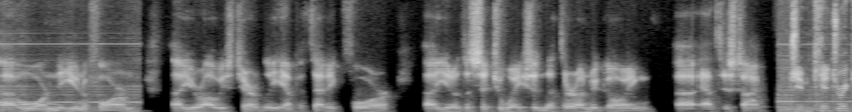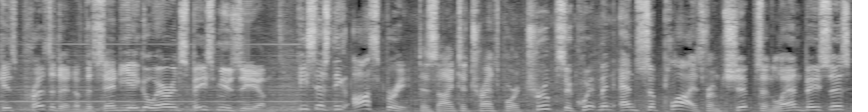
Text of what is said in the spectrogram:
uh, worn the uniform, uh, you're always terribly empathetic for you know the situation that they're undergoing uh, at this time. Jim Kidrick is president of the San Diego Air and Space Museum. He says the Osprey, designed to transport troops, equipment, and supplies from ships and land bases,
